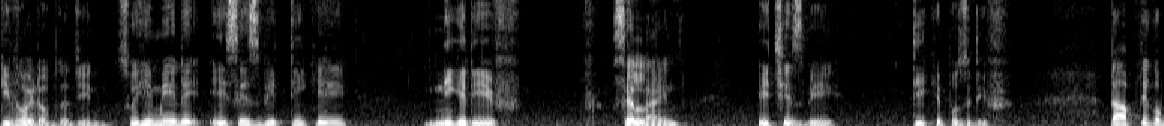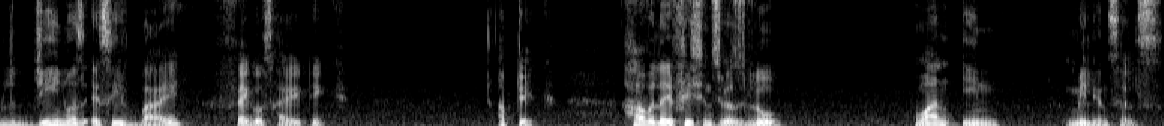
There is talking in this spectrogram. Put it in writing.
devoid of the gene. So, he made a HSV-TK negative cell line HSV-TK positive. The uptake of the gene was achieved by phagocytic uptake. However, the efficiency was low 1 in million cells.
